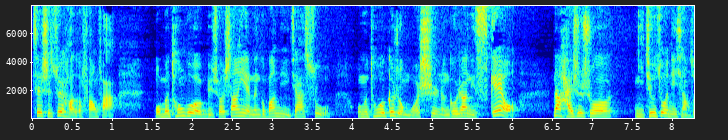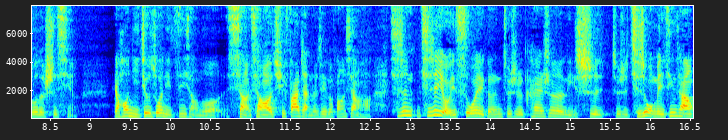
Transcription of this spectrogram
这是最好的方法，我们通过比如说商业能够帮你加速，我们通过各种模式能够让你 scale，那还是说？你就做你想做的事情，然后你就做你自己想做、想想要去发展的这个方向哈。其实，其实有一次我也跟就是开源社的理事，就是其实我们也经常，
